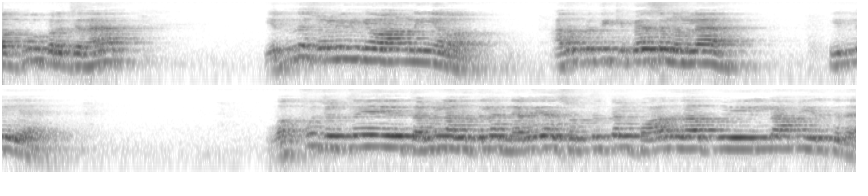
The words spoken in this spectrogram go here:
வக்ஃபு பிரச்சனை. என்ன சொல்லி நீங்க வாங்குனீங்க? அதை பத்தி பேசணும்ல? இல்லையே. வக்ஃபு சொத்து தமிழகத்துல நிறைய சொத்துக்கள் பாதுகாப்பு இல்லாம இருக்குது.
